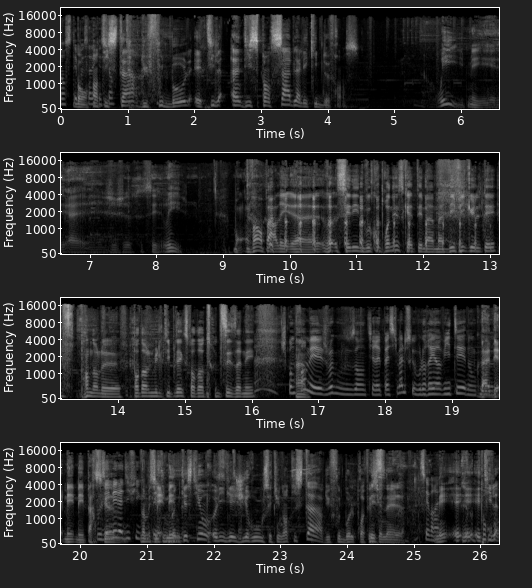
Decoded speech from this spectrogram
Non, c'était Bon, pas ça la anti-star du football, est-il indispensable à l'équipe de France? Oui, mais euh, je, je- c'est oui. Bon, on va en parler. Euh, Céline, vous comprenez ce qui a été ma, ma difficulté pendant le pendant le multiplex pendant toutes ces années Je comprends, Ah. mais je vois que vous vous en tirez pas si mal parce que vous le réinvitez. Donc, Bah, euh, mais, mais, parce vous que aimez la Non, mais difficulté. c'est Mais- une mais- bonne question. Olivier Giroud, c'est une anti-star du football professionnel. C'est vrai. Mais est- est- est-il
